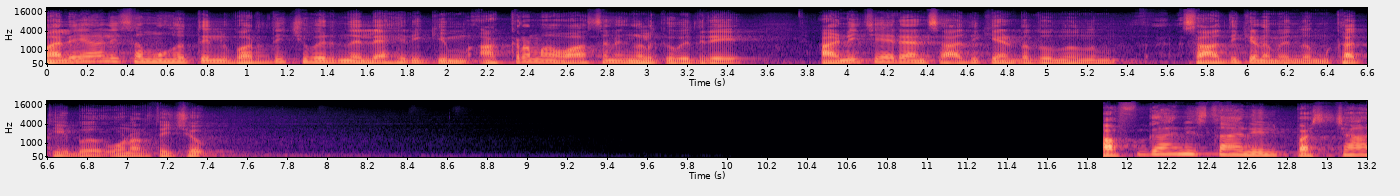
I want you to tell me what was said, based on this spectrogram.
മലയാളി സമൂഹത്തിൽ വർദ്ധിച്ചു വരുന്ന ലഹരിക്കും അക്രമവാസനങ്ങൾക്കുമെതിരെ അണിചേരാൻ സാധിക്കേണ്ടതെന്നും സാധിക്കണമെന്നും ഖത്തീബ് ഉണർത്തിച്ചു. അഫ്ഗാനിസ്ഥാനിൽ പശ്ചാ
